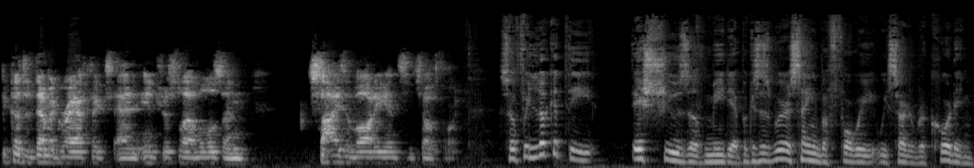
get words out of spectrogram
because of demographics and interest levels and size of audience and so forth. So if we look at the issues of media, because as we were saying before we, we started recording,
